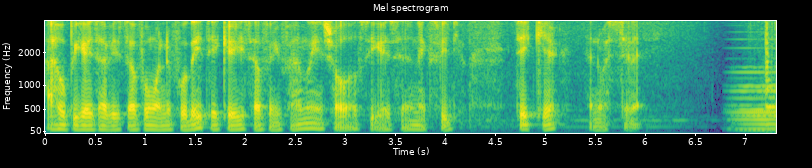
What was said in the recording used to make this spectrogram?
I hope you guys have yourself a wonderful day. Take care of yourself and your family. Inshallah, I'll see you guys in the next video. Take care and wassalam. Thank you.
